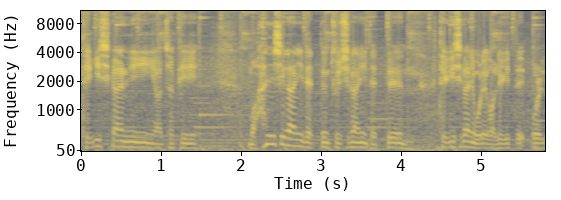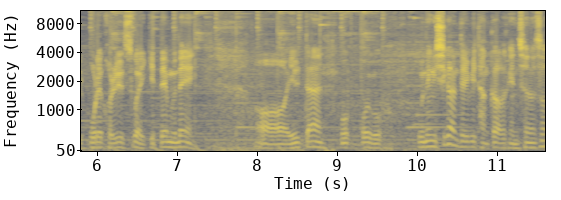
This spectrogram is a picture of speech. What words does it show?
대기 시간이 어차피 뭐 1시간이 됐든 2시간이 됐든 대기 시간이 오래 걸리기 때, 올- 오래 걸릴 수가 있기 때문에 어 일단 뭐, 뭐, 뭐, 운행 시간 대비 단가가 괜찮아서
